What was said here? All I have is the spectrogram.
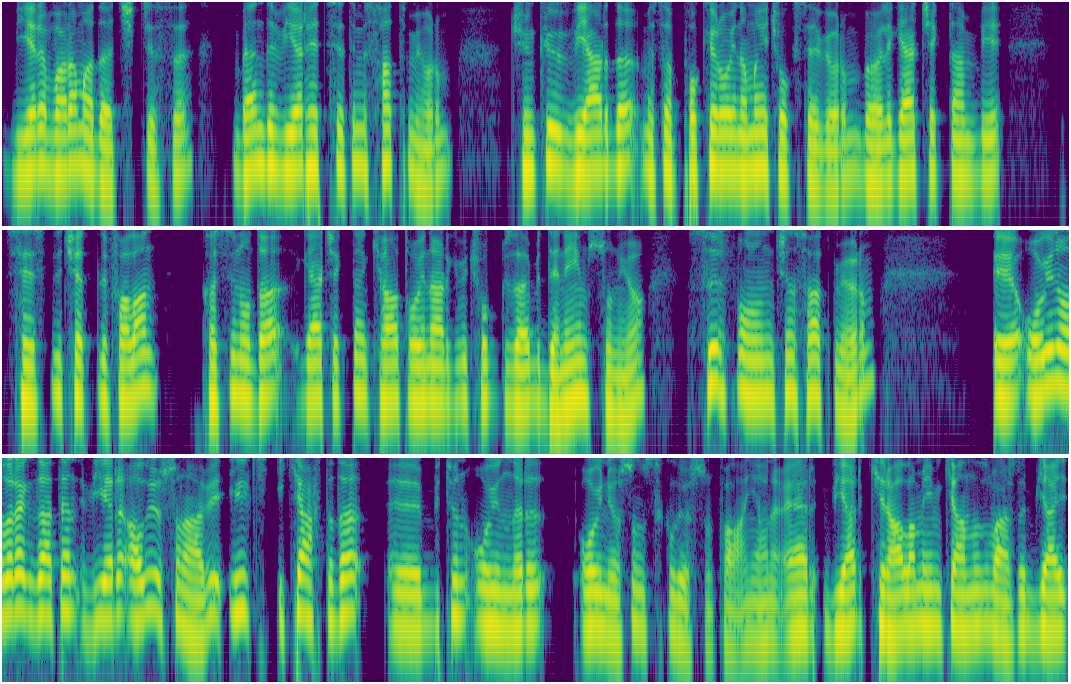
bir yere varamadı açıkçası. Ben de VR headsetimi satmıyorum. Çünkü VR'da mesela poker oynamayı çok seviyorum. Böyle gerçekten bir sesli chatli falan kasinoda gerçekten kağıt oynar gibi çok güzel bir deneyim sunuyor. Sırf onun için satmıyorum. E, oyun olarak zaten VR'ı alıyorsun abi. İlk iki haftada e, bütün oyunları oynuyorsun sıkılıyorsun falan. Yani eğer VR kiralama imkanınız varsa bir ay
